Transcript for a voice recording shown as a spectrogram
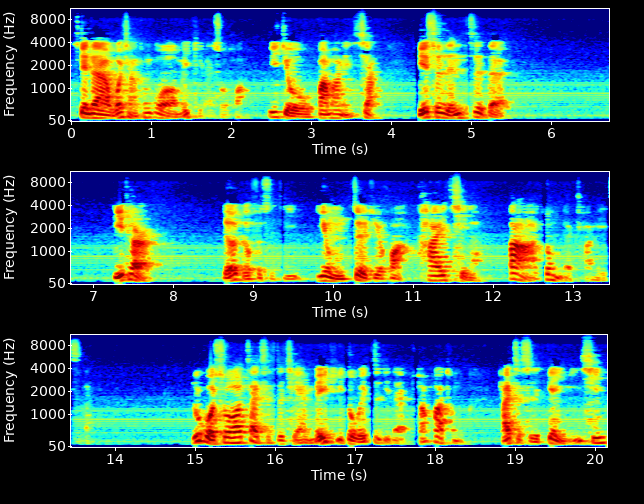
现在，我想通过媒体来说话。一九八八年夏，劫持人质的迪特尔·德格夫斯基用这句话开启了大众的传媒时代。如果说在此之前，媒体作为自己的传话筒，还只是电影明星、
